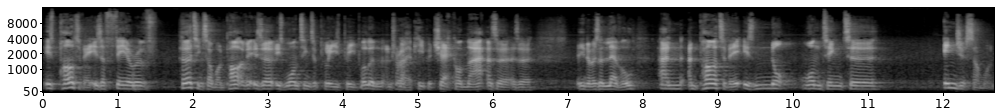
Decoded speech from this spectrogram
is part of it is a fear of hurting someone. Part of it is a, is wanting to please people and, and trying to keep a check on that as a as a you know as a level, and and part of it is not wanting to injure someone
